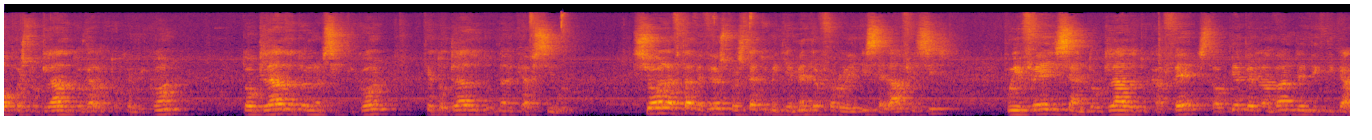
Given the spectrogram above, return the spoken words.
όπως το κλάδο των γαλακτοκομικών, το κλάδο των αναψυκτικών και το κλάδο των καυσίμων. Σε όλα αυτά βεβαίως προσθέτουμε και μέτρα φορολογικής ελάφρυνση που υφέλησαν τον κλάδο του καφέ, στα οποία περιλαμβάνονται ενδεικτικά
